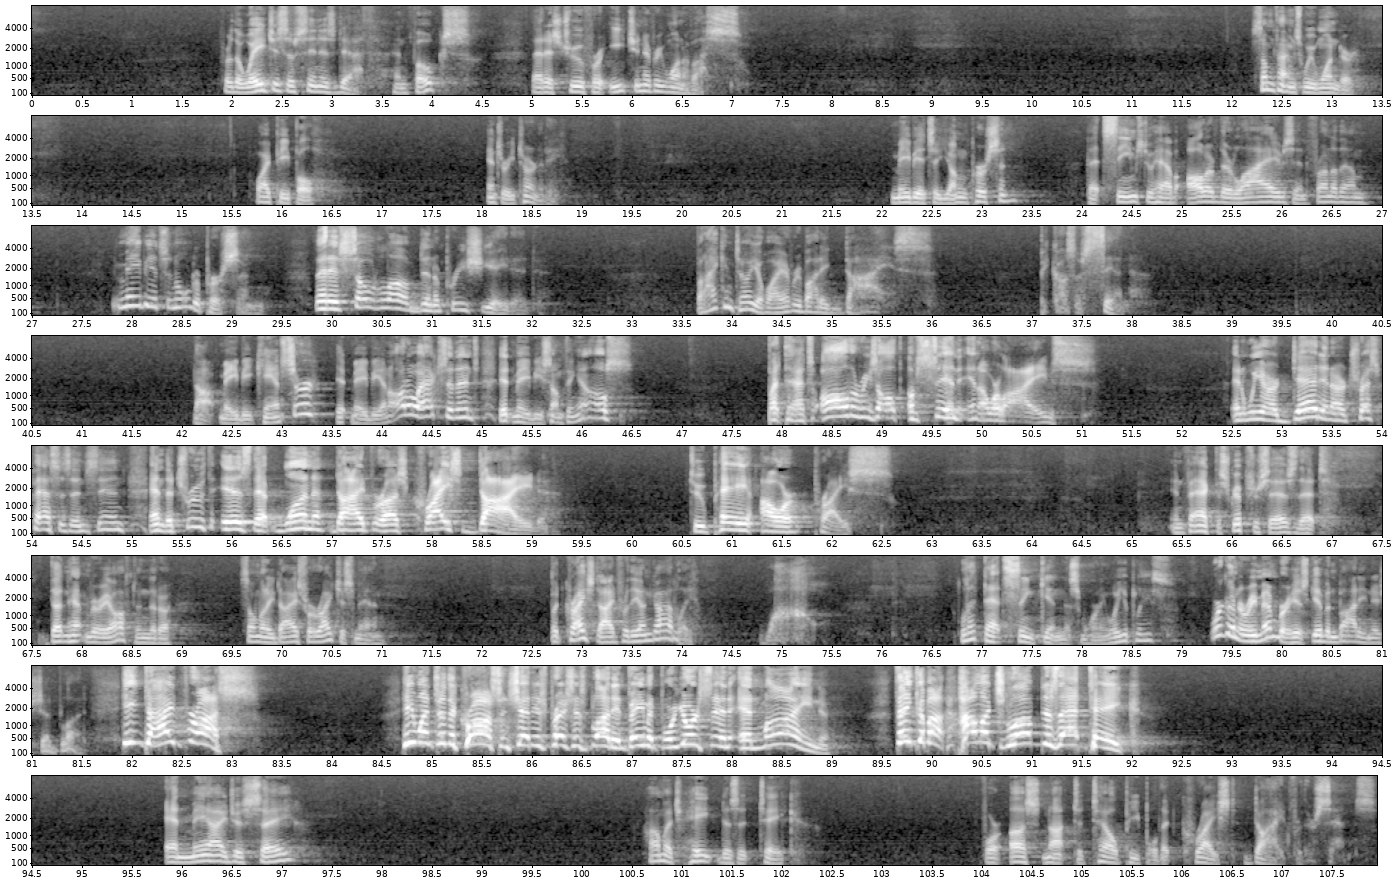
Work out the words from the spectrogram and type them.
For the wages of sin is death. And, folks, that is true for each and every one of us. Sometimes we wonder why people enter eternity. Maybe it's a young person that seems to have all of their lives in front of them. Maybe it's an older person that is so loved and appreciated. But I can tell you why everybody dies because of sin. Now, it may be cancer, it may be an auto accident, it may be something else. But that's all the result of sin in our lives. And we are dead in our trespasses and sin. And the truth is that one died for us. Christ died to pay our price. In fact, the scripture says that it doesn't happen very often that a, somebody dies for a righteous man. But Christ died for the ungodly. Wow. Let that sink in this morning, will you please? We're going to remember his given body and his shed blood. He died for us. He went to the cross and shed his precious blood in payment for your sin and mine. Think about how much love does that take? And may I just say, how much hate does it take for us not to tell people that Christ died for their sins?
